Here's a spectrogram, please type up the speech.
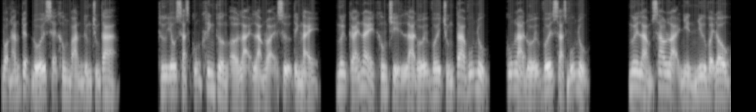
bọn hắn tuyệt đối sẽ không bán đứng chúng ta. Thứ yếu sạt cũng khinh thường ở lại làm loại sự tình này, ngươi cái này không chỉ là đối với chúng ta vũ nhục, cũng là đối với sạt vũ nhục. Ngươi làm sao lại nhìn như vậy đâu?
